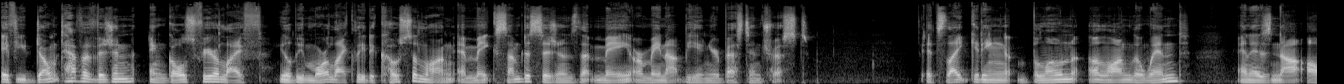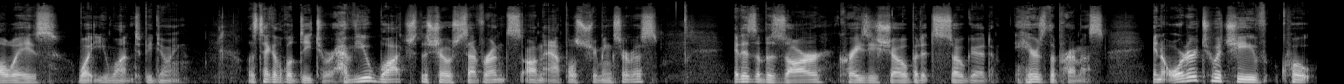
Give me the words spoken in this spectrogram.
If you don't have a vision and goals for your life, you'll be more likely to coast along and make some decisions that may or may not be in your best interest. It's like getting blown along the wind and is not always what you want to be doing. Let's take a little detour. Have you watched the show Severance on Apple's streaming service? It is a bizarre, crazy show, but it's so good. Here's the premise in order to achieve, quote,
